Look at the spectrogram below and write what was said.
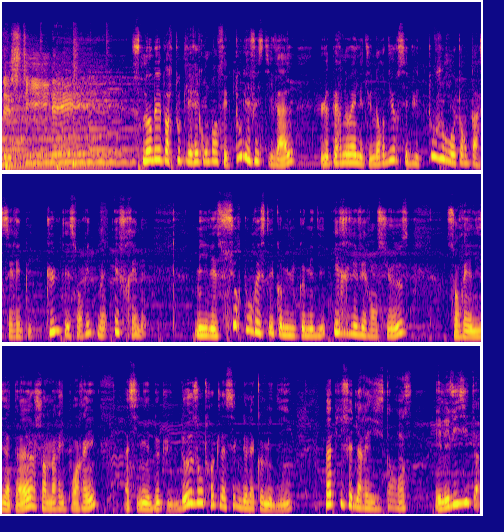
destiné. Snobé par toutes les récompenses et tous les festivals, Le Père Noël est une ordure séduit toujours autant par ses répliques cultes et son rythme effréné. Mais il est surtout resté comme une comédie irrévérencieuse. Son réalisateur, Jean-Marie Poiré, a signé depuis deux autres classiques de la comédie, Papy fait de la résistance et Les Visiteurs.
